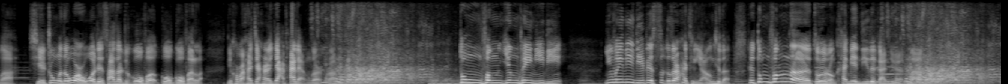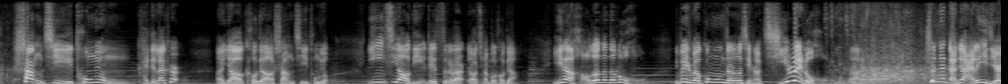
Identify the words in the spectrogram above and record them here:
啊，写中文的沃尔沃这仨字就过分过过分了。你后面还加上亚太两个字是吧？东风英菲尼迪，英菲尼迪这四个字还挺洋气的。这东风呢，总有种开面的的感觉啊。上汽通用凯迪拉克，呃，要扣掉上汽通用。一汽奥迪这四个字要全部扣掉。一辆好端端的路虎，你为什么要工工整整写上奇瑞路虎啊？瞬间感觉矮了一截。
